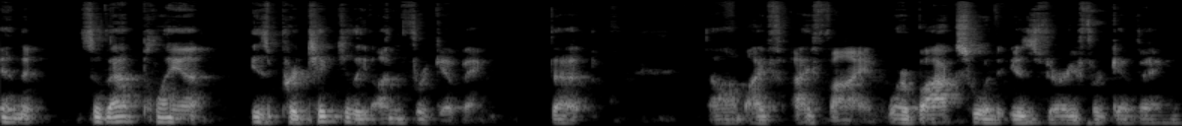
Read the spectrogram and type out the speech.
and the, so that plant is particularly unforgiving. That um, I, I, find where boxwood is very forgiving.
